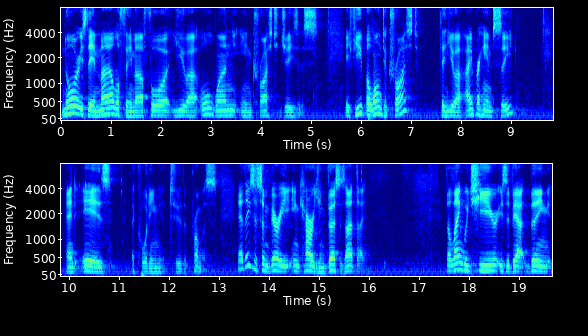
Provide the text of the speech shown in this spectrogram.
nor is there male or female, for you are all one in Christ Jesus. If you belong to Christ, then you are Abraham's seed and heirs according to the promise. Now, these are some very encouraging verses, aren't they? The language here is about being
